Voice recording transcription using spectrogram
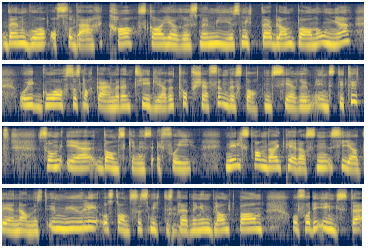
den går også der. Hva skal gjøres med mye smitte blant barn og unge? Og I går så snakka jeg med den tidligere toppsjefen ved Statens seruminstitutt, som er danskenes FHI. Nils Strandberg Pedersen sier at det er nærmest umulig å stanse smittespredningen blant barn, og for de yngste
